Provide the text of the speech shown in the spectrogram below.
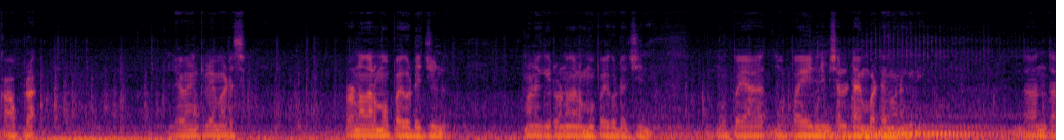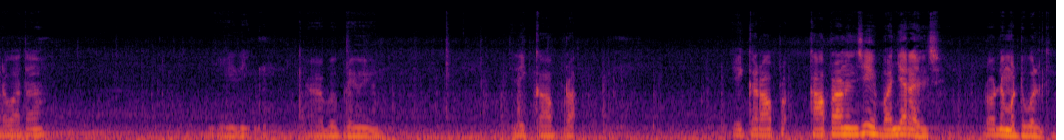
Kapra eleven kilometres రెండు వందల ముప్పై ఒకటి ఇచ్చిండు మనకి రెండు వందల ముప్పై ఒకటి వచ్చింది. ముప్పై ముప్పై ఐదు నిమిషాలు టైం పట్టాయి మనకి దాని తర్వాత ఇది క్యాబ్ ప్రీమియం ఇది కాప్రా. ఈ కాప్రా కాప్రా నుంచి బంజారా హిల్స్ రోడ్ నెంబర్ ట్వెల్వ్కి.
